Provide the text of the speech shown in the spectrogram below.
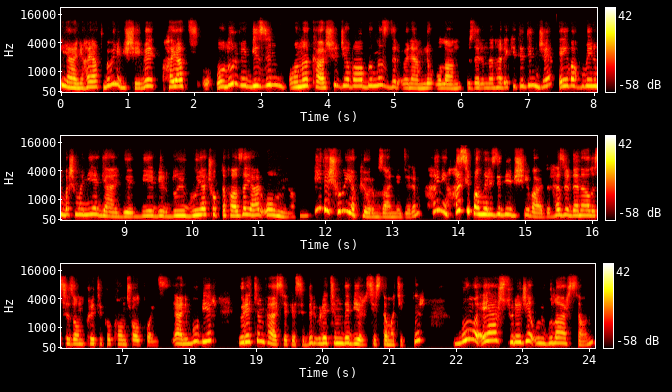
yani hayat böyle bir şey ve hayat olur ve bizim ona karşı cevabımızdır önemli olan üzerinden hareket edince eyvah bu benim başıma niye geldi diye bir duyguya çok da fazla yer olmuyor. Bir de şunu yapıyorum zannederim. Hani hasip analizi diye bir şey vardır. Hazard Analysis on Critical Control Points. Yani bu bir üretim felsefesidir. Üretimde bir sistematiktir. Bunu eğer sürece uygularsan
